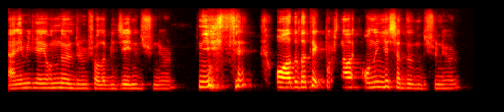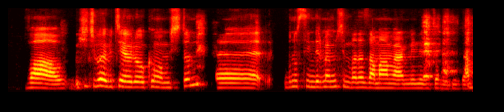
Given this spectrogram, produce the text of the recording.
Yani Emilia'yı onun öldürmüş olabileceğini düşünüyorum. Niyeyse o adada tek başına onun yaşadığını düşünüyorum. Wow, hiç böyle bir teori okumamıştım. Ee, bunu sindirmem için bana zaman vermeni rica edeceğim.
